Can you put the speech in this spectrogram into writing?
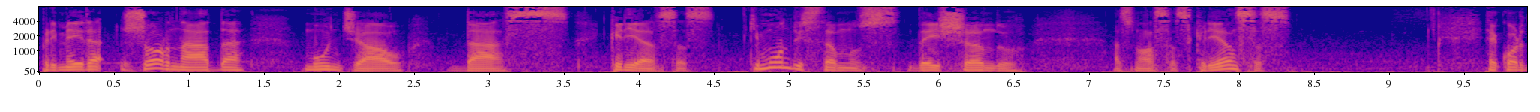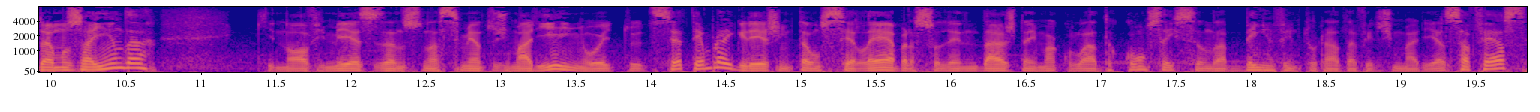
primeira Jornada Mundial das Crianças. Que mundo estamos deixando as nossas crianças? Recordamos ainda que nove meses antes do nascimento de Maria, em 8 de setembro, a igreja então celebra a solenidade da Imaculada Conceição da Bem-aventurada Virgem Maria. Essa festa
